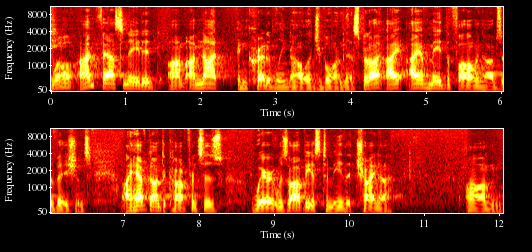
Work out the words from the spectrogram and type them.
Well, I'm fascinated. Um, I'm not incredibly knowledgeable on this, but I, I, I have made the following observations. I have gone to conferences where it was obvious to me that China um,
